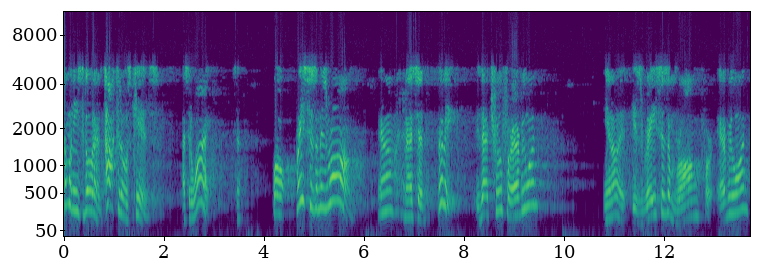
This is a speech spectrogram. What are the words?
someone needs to go there and talk to those kids. I said, Why? Well, racism is wrong. You know? And I said, Really? Is that true for everyone? You know, is racism wrong for everyone?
